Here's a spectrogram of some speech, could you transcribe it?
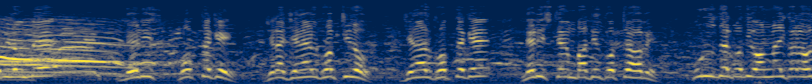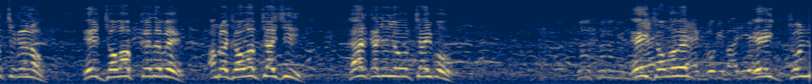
অবিলম্বে লেডিস ক্ষোভ থেকে, যেটা জেনারেল ক্ষোভ ছিল, জেনারেল ক্ষোভ থেকে লেডিস স্ট্যাম্প বাতিল করতে হবে। পুরুষদের প্রতি অন্যায় করা হচ্ছে কেন? এই জবাব কে দেবে? আমরা জবাব চাইছি। কার কাছে জবাব চাইব? এই জবাবের এই জন্য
